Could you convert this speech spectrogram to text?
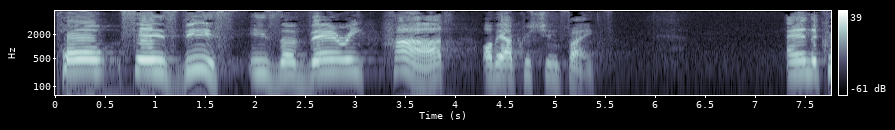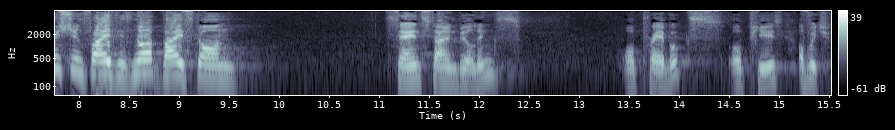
Paul says this is the very heart of our Christian faith. And the Christian faith is not based on sandstone buildings or prayer books or pews, of which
